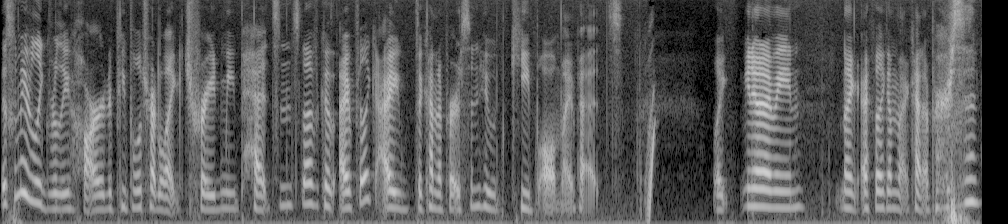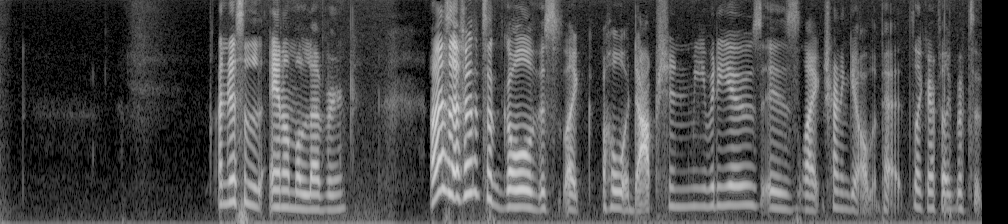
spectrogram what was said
It's gonna be like really hard if people try to like trade me pets and stuff because I feel like I'm the kind of person who would keep all my pets. Like, you know what I mean? Like, I feel like I'm that kind of person. I'm just an animal lover. Honestly, I think that's the goal of this like whole adoption me videos is like trying to get all the pets. Like I feel like that's a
